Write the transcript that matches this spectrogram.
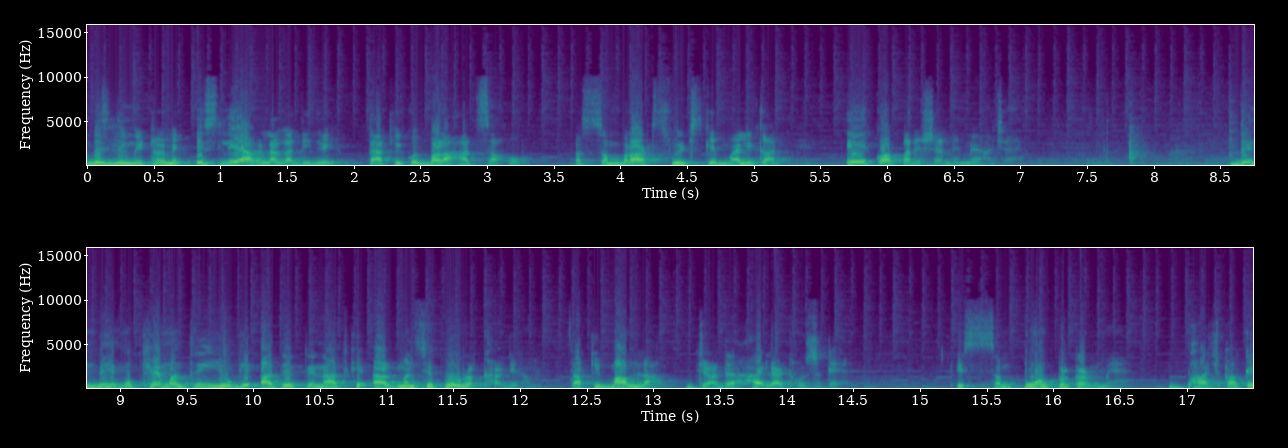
बिजली मीटर में इसलिए आग लगा दी गई ताकि कोई बड़ा हादसा हो। और सम्राट स्वीट्स के मालिकान एक और परेशानी में आ जाए। दिन भी मुख्यमंत्री योगी आदित्यनाथ के आगमन से पूर्व रखा गया, ताकि मामला ज़्यादा हाईलाइट हो सके। इस संपूर्ण प्रकरण में भाजपा के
